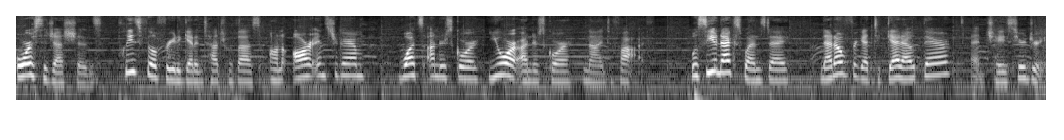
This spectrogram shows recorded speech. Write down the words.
or suggestions, please feel free to get in touch with us on our Instagram, what's underscore your underscore nine to five. We'll see you next Wednesday. Now don't forget to get out there and chase your dreams.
